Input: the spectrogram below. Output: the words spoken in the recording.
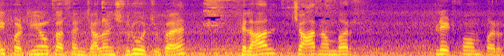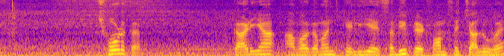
सभी पटरियों का संचालन शुरू हो चुका है। फ़िलहाल चार नंबर प्लेटफॉर्म पर छोड़कर गाड़ियाँ आवागमन के लिए सभी प्लेटफॉर्म से चालू है।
